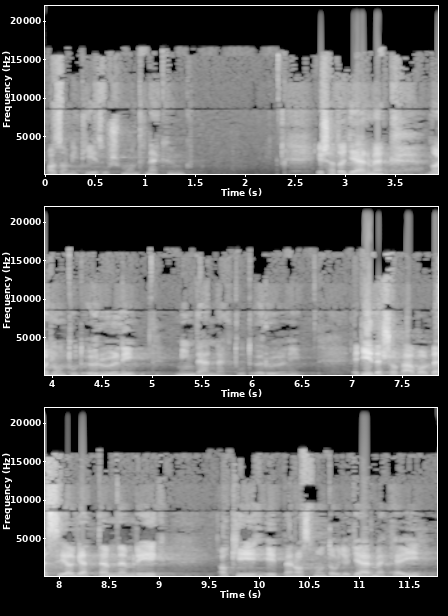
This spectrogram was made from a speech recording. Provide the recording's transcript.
az, amit Jézus mond nekünk. És hát a gyermek nagyon tud örülni, mindennek tud örülni. Egy édesapával beszélgettem nemrég, aki éppen azt mondta, hogy a gyermekei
